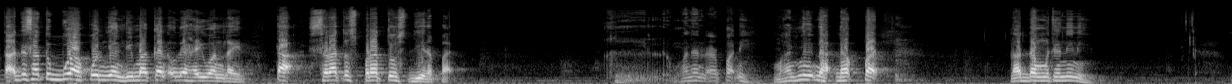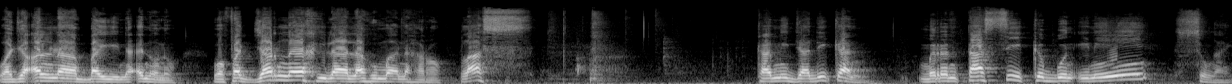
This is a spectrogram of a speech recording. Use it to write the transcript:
tak ada satu buah pun yang dimakan oleh haiwan lain. Tak, 100% dia dapat. Gila, mana nak dapat ni? Mana nak dapat ladang macam ni ni? Wa ja'alna baina eh, no no. Wa fajjarna khilalahuma nahara. Plus kami jadikan merentasi kebun ini sungai.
